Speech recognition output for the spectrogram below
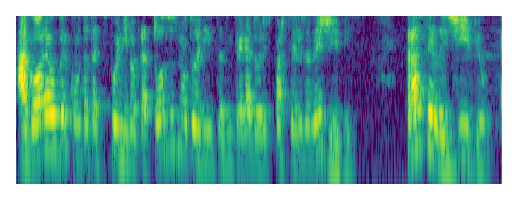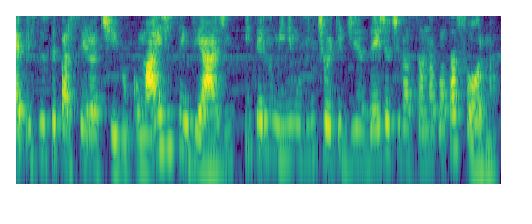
Agora a Uberconta está disponível para todos os motoristas e entregadores parceiros elegíveis. Para ser elegível, é preciso ser parceiro ativo com mais de 100 viagens e ter no mínimo 28 dias desde ativação na plataforma.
